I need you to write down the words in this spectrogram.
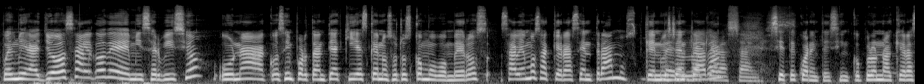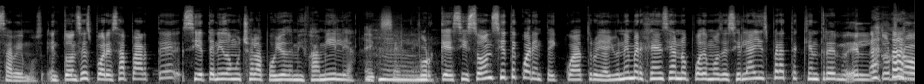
Pues mira, yo salgo de mi servicio. Una cosa importante aquí es que nosotros como bomberos sabemos a qué horas entramos, que nuestra Pero no entrada hora sales. 7:45, pero no a qué hora sabemos. Entonces, por esa parte sí he tenido mucho el apoyo de mi familia. Excelente. Porque si son 7:44 y hay una emergencia, no podemos decirle, ay, espérate que entre el turno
